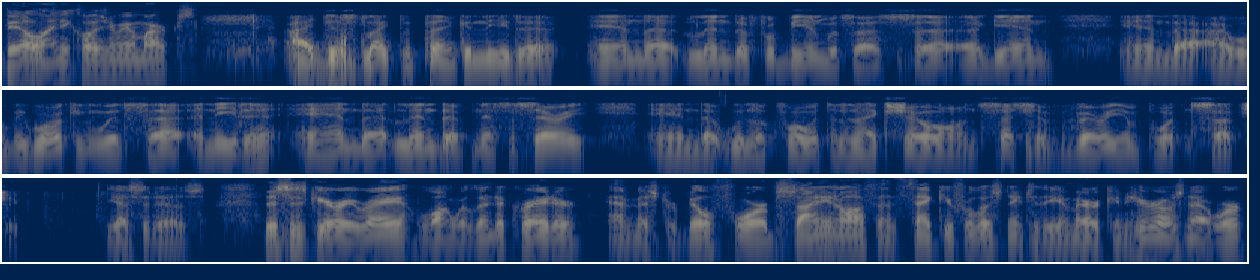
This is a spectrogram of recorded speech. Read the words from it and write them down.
Bill, any closing remarks? I'd just like to thank Anita and uh, Linda for being with us uh, again. And uh, I will be working with uh, Anita and uh, Linda if necessary. And we look forward to the next show on such a very important subject. Yes, it is. This is Gary Ray, along with Linda Crater and Mr. Bill Forbes, signing off. And thank you for listening to the American Heroes Network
